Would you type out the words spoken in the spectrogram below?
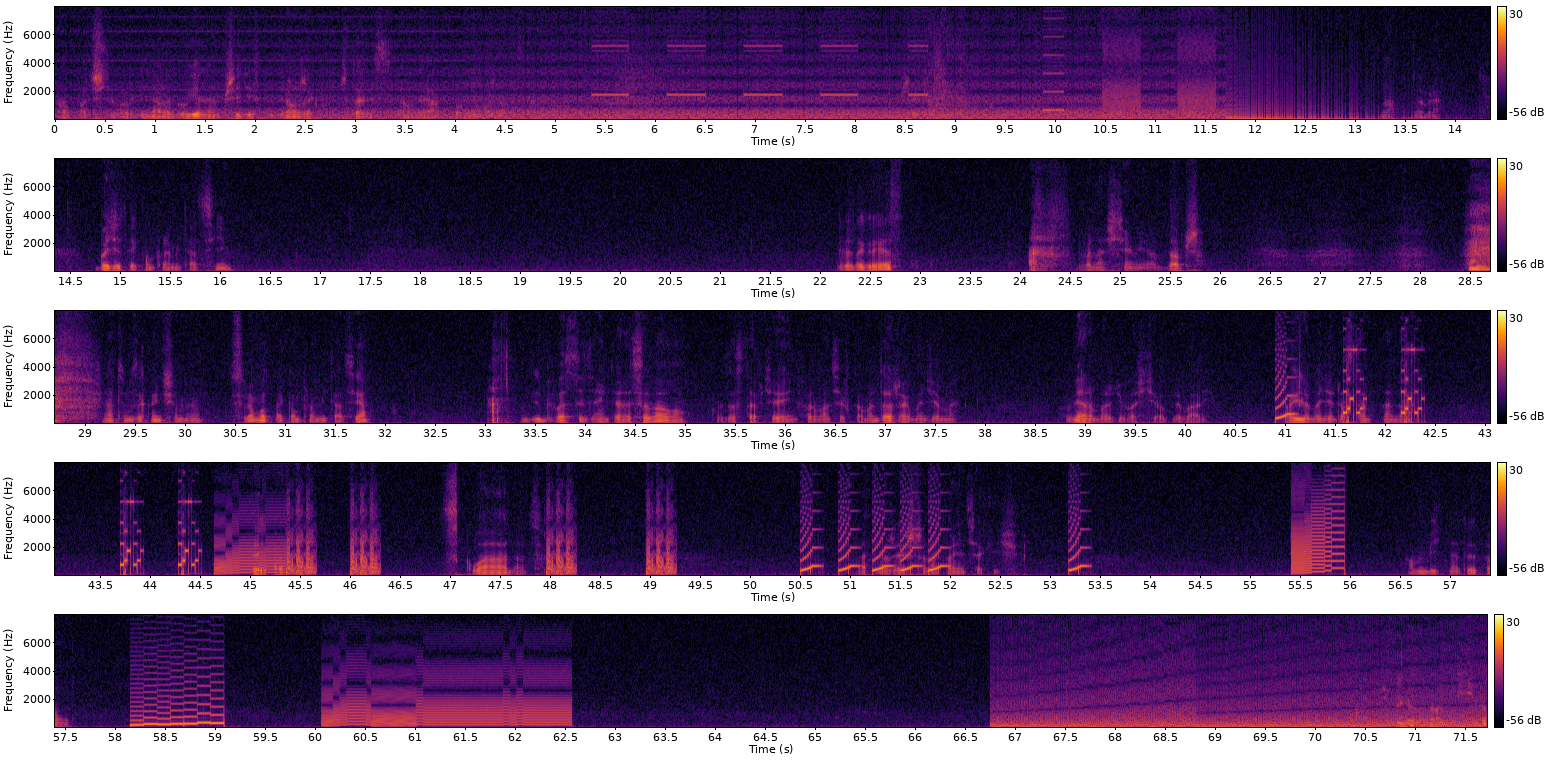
No patrzcie, w oryginale był jeden przycisk i drążek, cztery strony, a nie można. No, dobra. Będzie tej kompromitacji. Ile tego jest? 12 minut, dobrze. Na tym zakończymy. Sromotna kompromitacja. Gdyby Was coś zainteresowało, zostawcie informacje w komentarzach. Będziemy w miarę możliwości ogrywali. O ile będzie dostępne na tej oto. Składa co. A może jeszcze na koniec jakiś ambitny tytuł.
